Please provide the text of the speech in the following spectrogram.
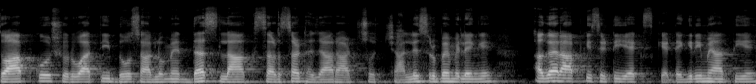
तो आपको शुरुआती दो सालों में दस लाख सड़सठ हज़ार आठ सौ चालीस रुपये मिलेंगे अगर आपकी सिटी एक्स कैटेगरी में आती है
